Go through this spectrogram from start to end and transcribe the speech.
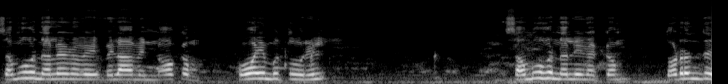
சமூக நல்லிணக்க விழாவின் நோக்கம் கோயம்புத்தூரில் சமூக நல்லிணக்கம் தொடர்ந்து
